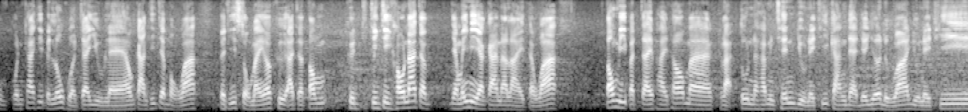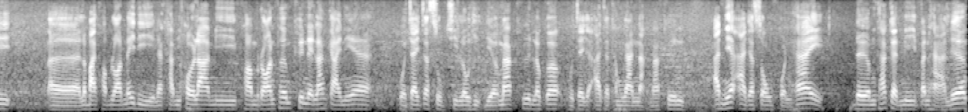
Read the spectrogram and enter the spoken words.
กลุ่มคนไข้ที่เป็นโรคหัวใจอยู่แล้ว การที่จะบอกว่าเป็นที่ส่งไหมก็คืออาจจะต้องคือจริง ๆเขาน่าจะยังไม่มีอาการอะไร แต่ว่าต้องมีปัจจัยภายนอกมากระตุ้นนะครับอย่างเช่น อยู่ในที่กลางแดดเยอะๆ หรือว่าอยู่ในที่ระบายความร้อนไม่ดีนะครับพอเวลามีความร้อนเพิ่มขึ้นในร่างกายเนี่ยหัวใจจะสูบฉีดโลหิตเยอะมากขึ้น แล้วก็หัวใจจะอาจจะทำงานหนักมากขึ้น อันนี้อาจจะส่งผลให้ เดิมถ้าเกิดมีปัญหาเรื่อง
